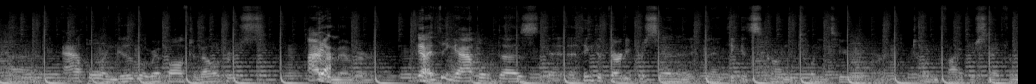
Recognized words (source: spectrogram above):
uh, Apple and Google rip off developers? I Yeah. remember. Yeah. I think Apple does. I think the thirty percent, and I think it's gone to twenty-two or twenty-five percent from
